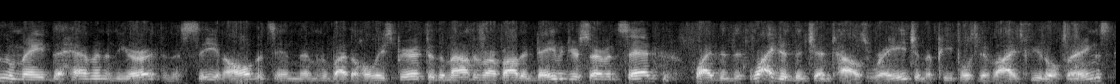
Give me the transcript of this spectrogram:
who made the heaven and the earth and the sea and all that's in them, who by the Holy Spirit through the mouth of our father David your servant said, why did the, why did the Gentiles rage and the peoples devise futile things?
